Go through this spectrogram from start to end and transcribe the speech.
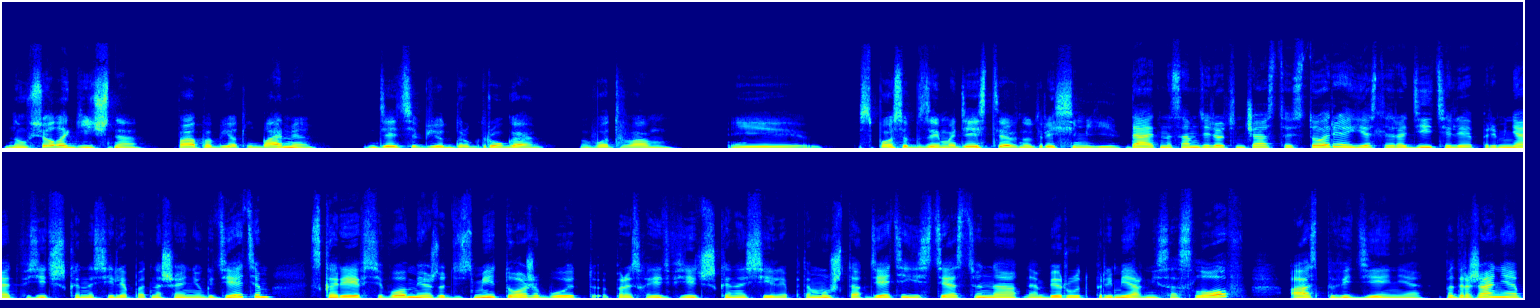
Ну, все логично. Папа бьет лбами, дети бьют друг друга. Вот вам и способ взаимодействия внутри семьи. Да, это на самом деле очень частая история. Если родители применяют физическое насилие по отношению к детям, скорее всего, между детьми тоже будет происходить физическое насилие, потому что дети, естественно, берут пример не со слов, а с поведения. Подражание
